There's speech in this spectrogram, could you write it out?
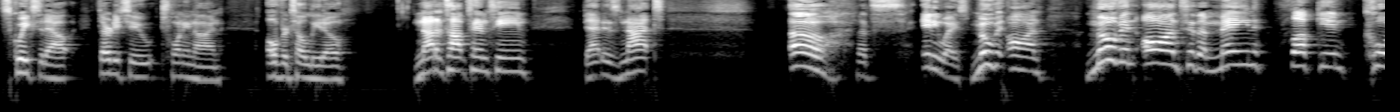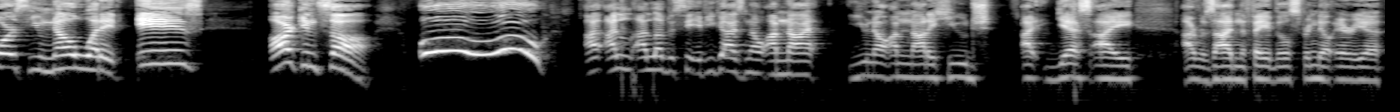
squeaks it out 32 29 over Toledo. Not a top 10 team. That is not. Oh, that's. Anyways, moving on. Moving on to the main fucking course. You know what it is Arkansas. Ooh. I, I, I love to see. If you guys know, I'm not. You know, I'm not a huge. I yes, I I reside in the Fayetteville, Springdale area.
